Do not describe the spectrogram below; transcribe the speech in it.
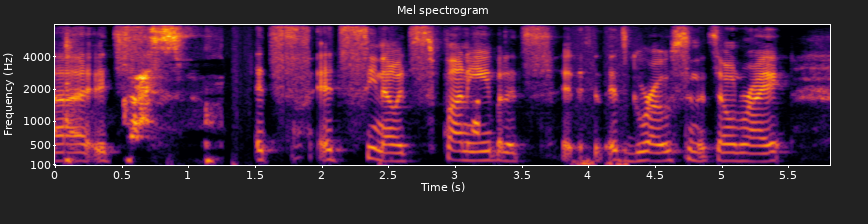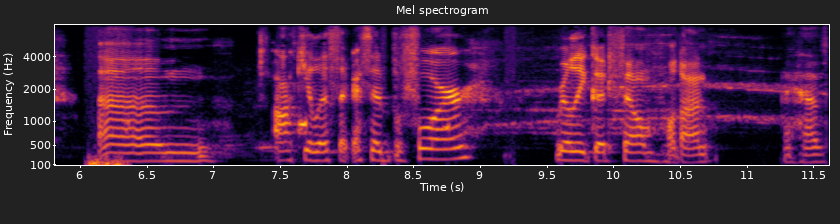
Uh it's Yes. it's it's you know it's funny but it's it, it's gross in its own right um oculus like i said before really good film hold on i have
